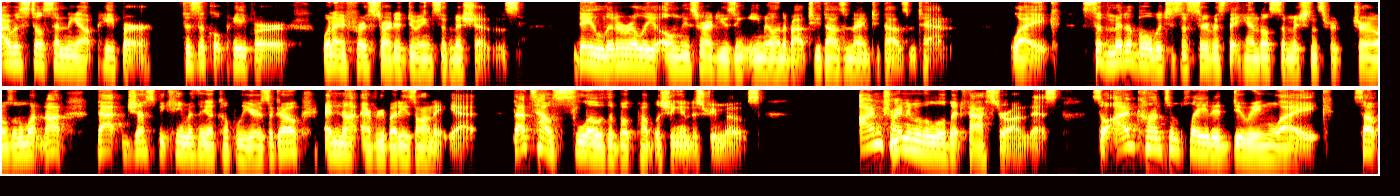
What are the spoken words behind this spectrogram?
I was still sending out paper, physical paper, when I first started doing submissions. They literally only started using email in about 2009, 2010. Like Submittable, which is a service that handles submissions for journals and whatnot, that just became a thing a couple years ago, and not everybody's on it yet. That's how slow the book publishing industry moves. I'm trying to move a little bit faster on this. So I've contemplated doing like some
